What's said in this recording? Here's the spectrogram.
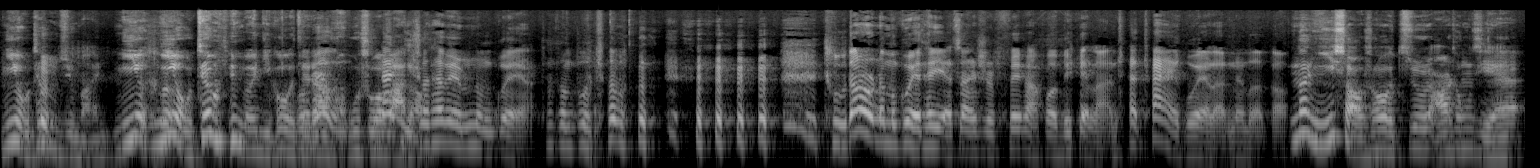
你有证据吗？你有你有证据吗？你给我在这儿胡说八道。那你说它为什么那么贵啊？它很不，它不，土豆那么贵，它也算是非法货币了，它太贵了，那乐高。那你小时候就是儿童节，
